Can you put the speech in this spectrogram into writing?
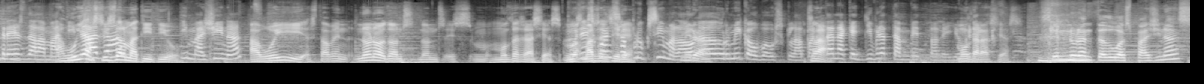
tres de la matinada. Avui a les 6 del matí, tio. Imagina't. Avui està ben... No, no, doncs, doncs és... moltes gràcies. Doncs és quan s'aproxima l'hora de dormir que ho veus clar. Per Clar. tant, aquest llibre també et va bé, jo Moltes crec. gràcies. 192 pàgines,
